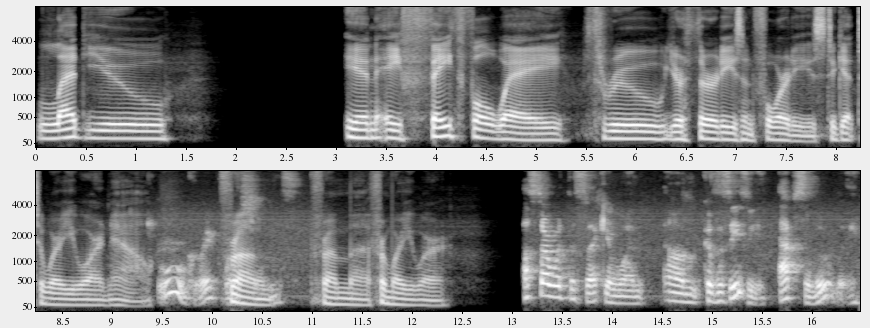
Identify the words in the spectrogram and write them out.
led you in a faithful way through your 30s and 40s to get to where you are now Ooh, great From- questions. from uh, from where you were? I'll start with the second one because it's easy. Absolutely,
